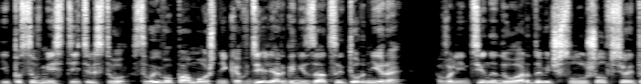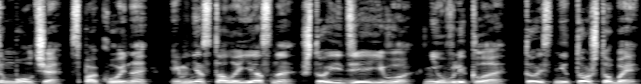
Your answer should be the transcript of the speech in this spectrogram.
и по совместительству своего помощника в деле организации турнира. Валентин Эдуардович слушал все это молча, спокойно, и мне стало ясно, что идея его не увлекла, то есть не то чтобы...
